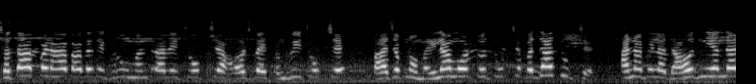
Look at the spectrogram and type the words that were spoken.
છતાં પણ આ બાબતે ગૃહ મંત્રાલય ચૂપ છે, હર્ષભાઈ સંઘવી ચૂપ છે, ભાજપનો મહિલા મોરચો ચૂપ છે, બધા ચૂપ છે. આના પહેલા દાહોદની અંદર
